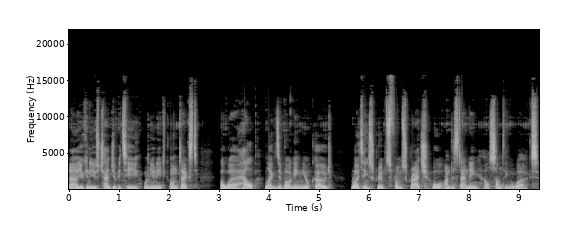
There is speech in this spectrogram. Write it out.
Uh, you can use ChatGPT when you need context-aware help, like debugging your code, writing scripts from scratch, or understanding how something works.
